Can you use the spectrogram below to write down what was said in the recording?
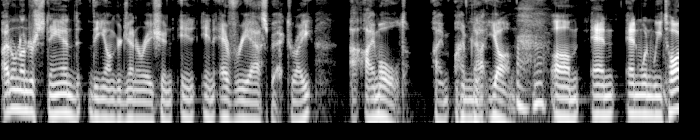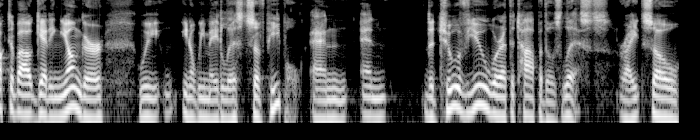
I don't understand the younger generation in, in every aspect, right? I, am old. I'm I'm not young. Mm-hmm. Um, and and when we talked about getting younger, we you know we made lists of people and and the two of you were at the top of those lists, right? So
